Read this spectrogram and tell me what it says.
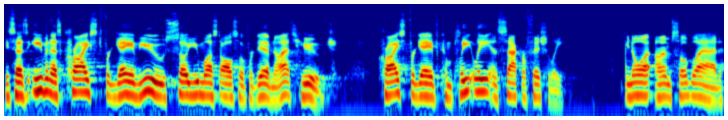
he says, even as Christ forgave you, so you must also forgive. Now that's huge. Christ forgave completely and sacrificially. You know what? I'm so glad,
